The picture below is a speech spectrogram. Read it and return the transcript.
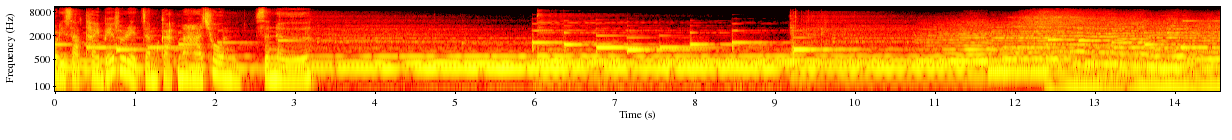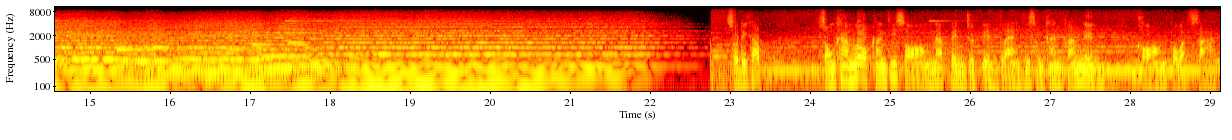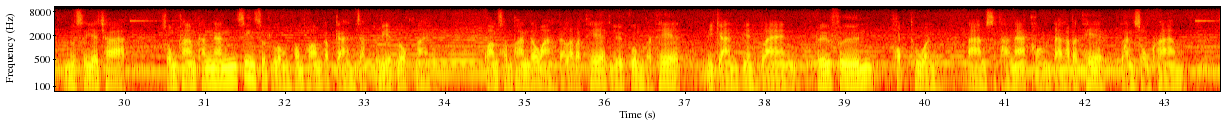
บริษัทไทยเบเวอเรจจำกัดมหาชน เสนอ สวัสดีครับ สงครามโลกครั้งที่สองนับเป็นจุดเปลี่ยนแปลงที่สำคัญครั้งหนึ่ง ของประวัติศาสตร์ มนุษยชาติ สงครามครั้งนั้นสิ้นสุดลงพร้อม ๆ กับการจัดระเบียบโลกใหม่ ความสัมพันธ์ระหว่างแต่ละประเทศหรือกลุ่มประเทศ มีการเปลี่ยนแปลง หรือฟื้น ทบทวน ตามสถานะของแต่ละประเทศหลังสงคราม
